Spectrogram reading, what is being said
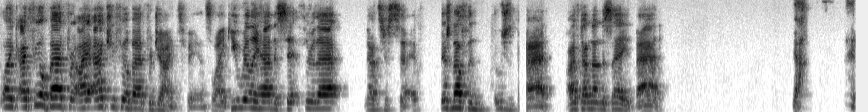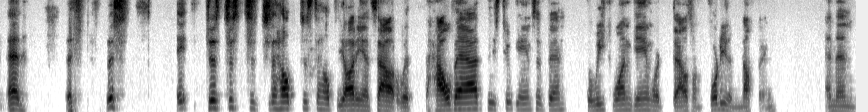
Like I feel bad for I actually feel bad for Giants fans. Like you really had to sit through that. That's just sad. There's nothing. It was just bad. I've got nothing to say. Bad. Yeah, and this, it just just to, to help just to help the audience out with how bad these two games have been. The week one game where Dallas won forty to nothing, and then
